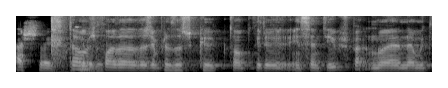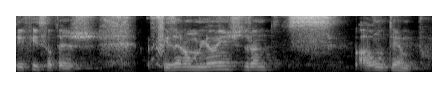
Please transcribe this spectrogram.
Acho estranho. Estávamos a falar das empresas que, que, estão a pedir incentivos, pá, não, é, não é muito difícil. Tens, fizeram milhões durante algum tempo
